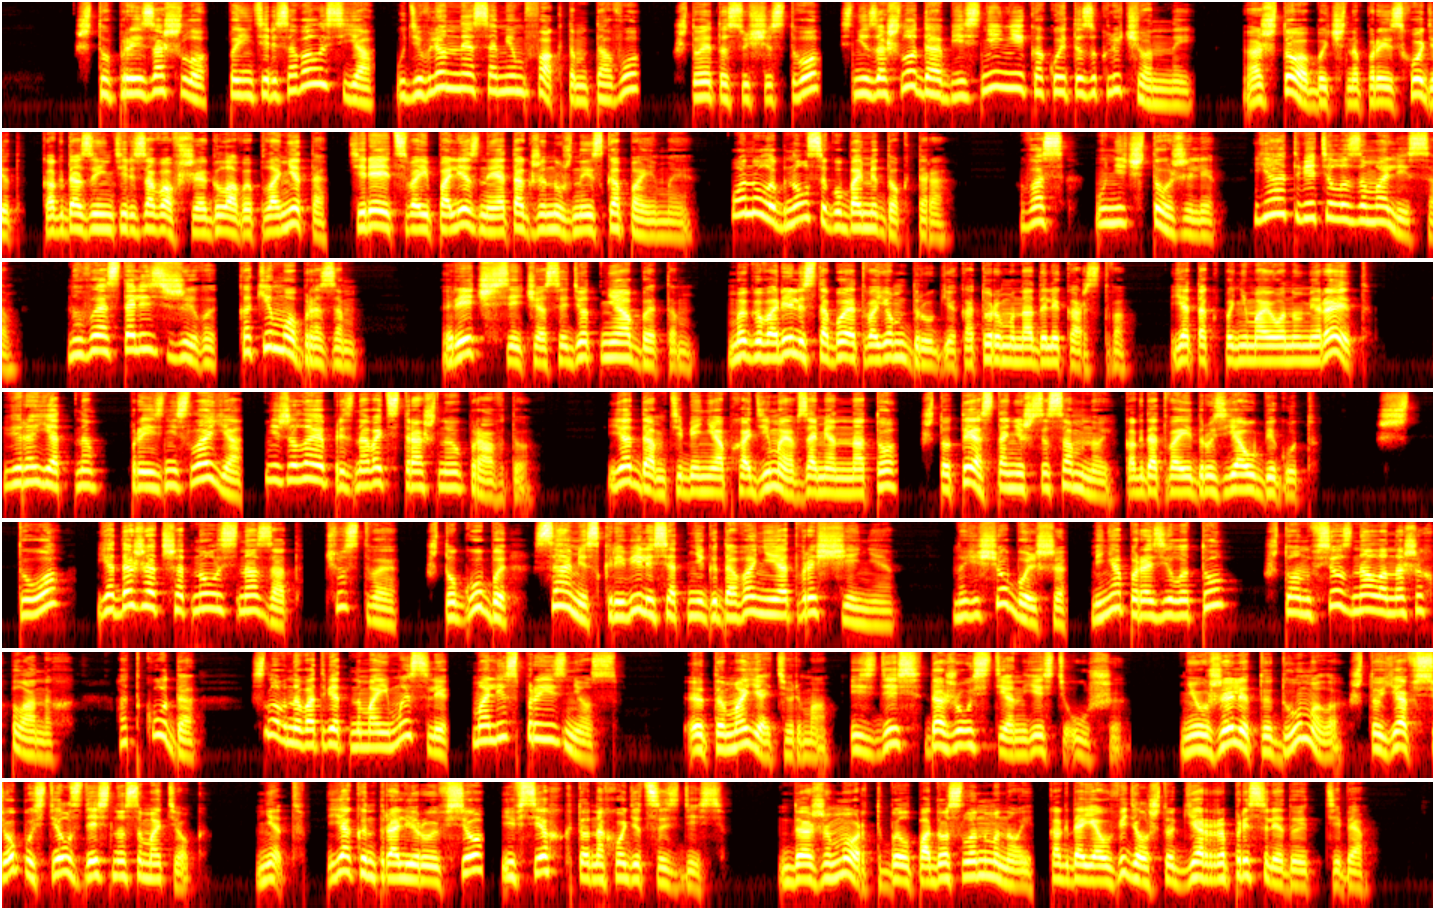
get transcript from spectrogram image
«Что произошло?» – поинтересовалась я, удивленная самим фактом того, что это существо снизошло до объяснений какой-то заключенной. А что обычно происходит, когда заинтересовавшая главы планета теряет свои полезные, а также нужные ископаемые? Он улыбнулся губами доктора. «Вас уничтожили». Я ответила за Малиса. «Но вы остались живы. Каким образом?» «Речь сейчас идет не об этом. Мы говорили с тобой о твоем друге, которому надо лекарство. Я так понимаю, он умирает?» «Вероятно», – произнесла я, не желая признавать страшную правду. «Я дам тебе необходимое взамен на то, что ты останешься со мной, когда твои друзья убегут». «Что?» Я даже отшатнулась назад, чувствуя, что губы сами скривились от негодования и отвращения. Но еще больше меня поразило то, что он все знал о наших планах. Откуда? Словно в ответ на мои мысли Малис произнес. «Это моя тюрьма, и здесь даже у стен есть уши. Неужели ты думала, что я все пустил здесь на самотек? Нет, я контролирую все и всех, кто находится здесь. Даже Морт был подослан мной, когда я увидел, что Герра преследует тебя».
